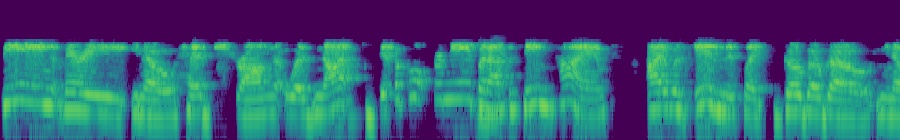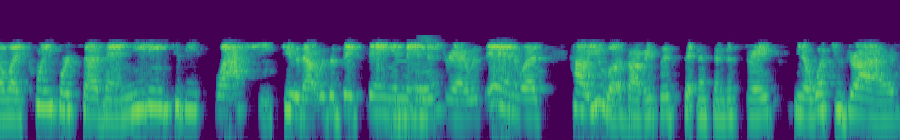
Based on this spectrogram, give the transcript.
being very, you know, headstrong was not difficult for me, but mm-hmm. at the same time, I was in this like go, go, go, you know, like 24 seven, needing to be flashy too. That was a big thing in the mm-hmm. industry I was in was how you look, obviously, it's fitness industry, you know, what you drive,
